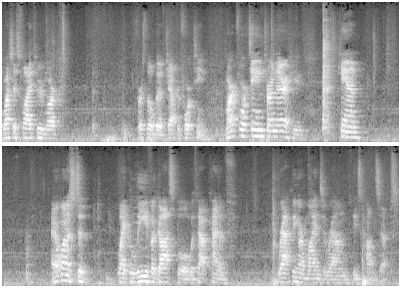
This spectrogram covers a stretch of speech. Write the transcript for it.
Watch this fly through Mark, first little bit of chapter 14. Mark 14, turn there if you can. I don't want us to like leave a gospel without kind of wrapping our minds around these concepts.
